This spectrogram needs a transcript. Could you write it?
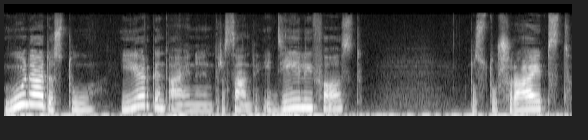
oder dass du irgendeine interessante Idee lieferst, dass du schreibst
